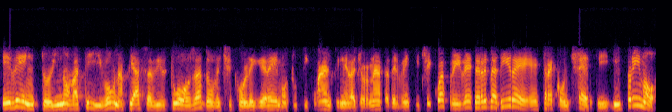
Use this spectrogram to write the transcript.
evento innovativo, una piazza virtuosa dove ci collegheremo tutti quanti nella giornata del 25 aprile per ribadire eh, tre concetti. Il primo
